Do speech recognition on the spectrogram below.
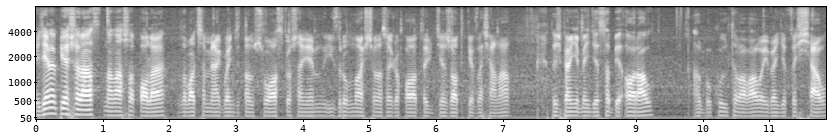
Jedziemy pierwszy raz na nasze pole. Zobaczymy jak będzie tam szło z koszeniem i z równością naszego pola. Tutaj widzicie rzodkiew zasiana. Ktoś pewnie będzie sobie orał albo kultywował i będzie coś siał.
